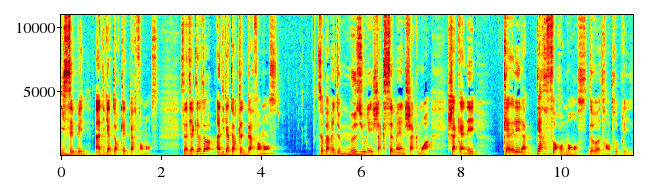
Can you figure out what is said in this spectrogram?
ICP, indicateur clé de performance. C'est un indicateur, indicateur clé de performance. Ça vous permet de mesurer chaque semaine, chaque mois, chaque année quelle est la performance de votre entreprise.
